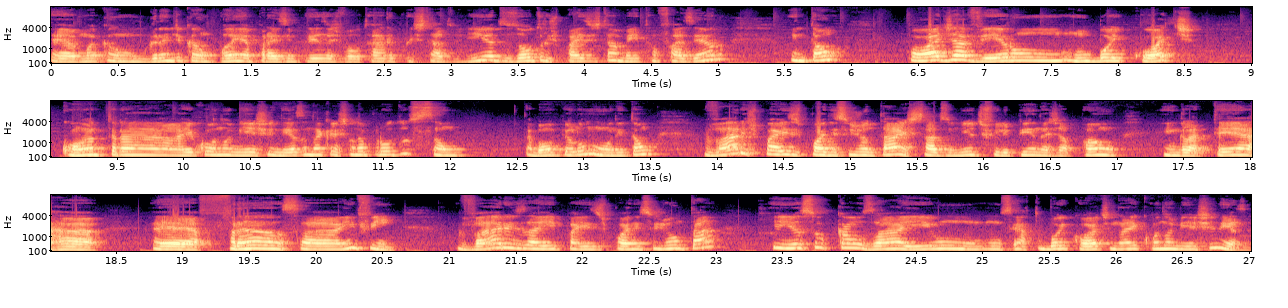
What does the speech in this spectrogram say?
é, uma, uma, grande campanha para as empresas voltarem para os Estados Unidos, outros países também estão fazendo. Então, pode haver um, um boicote contra a economia chinesa na questão da produção, tá bom, pelo mundo. Então, vários países podem se juntar, Estados Unidos, Filipinas, Japão, Inglaterra, é, França, enfim, vários aí países podem se juntar e isso causar aí um, um certo boicote na economia chinesa.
